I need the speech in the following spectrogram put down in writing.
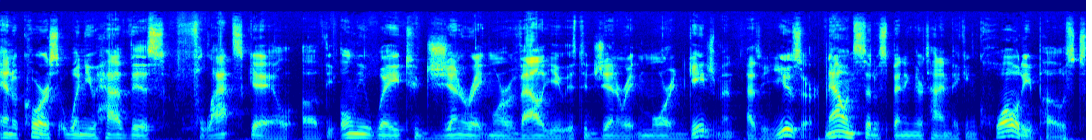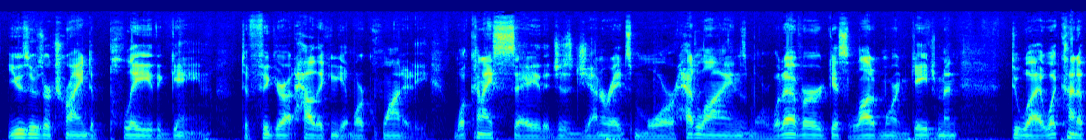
And of course, when you have this flat scale of the only way to generate more value is to generate more engagement as a user. Now, instead of spending their time making quality posts, users are trying to play the game to figure out how they can get more quantity. What can I say that just generates more headlines, more whatever, gets a lot of more engagement? Do I what kind of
